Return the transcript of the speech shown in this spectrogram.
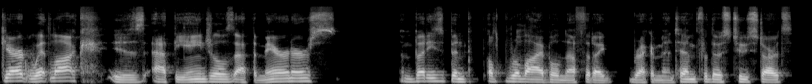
Garrett Whitlock is at the Angels, at the Mariners, but he's been reliable enough that I recommend him for those two starts.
